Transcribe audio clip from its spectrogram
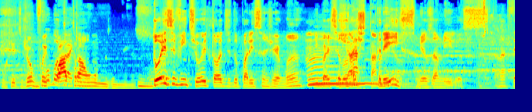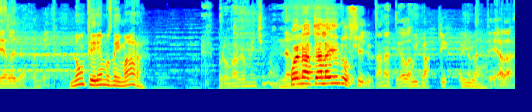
Porque esse jogo foi Vou botar 4x1, meus amigos. 2,28 odds do Paris Saint-Germain e Hum, Barcelona já está na 3, meus amigos. Tá na tela já também. Não teremos Neymar? Provavelmente não. Não, Põe na tela aí, meu filho. Tá na tela. Cuida aí, tá na ó. tela.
